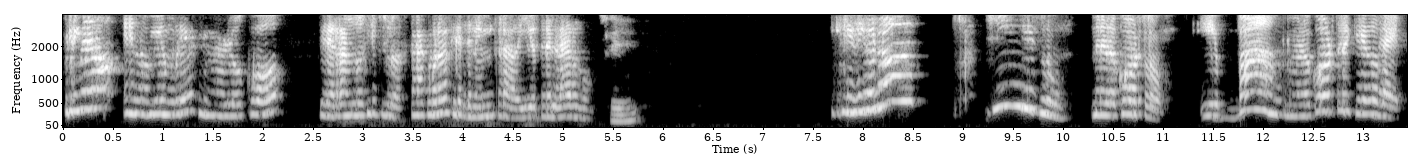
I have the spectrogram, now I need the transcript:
Primero, en noviembre se me alocó cerrando ciclos. ¿Te acuerdas que tenía mi cabello tan largo? Sí. Y que digo, no, chingue me lo corto. Y ¡bam! Que me lo corto y quedo de,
